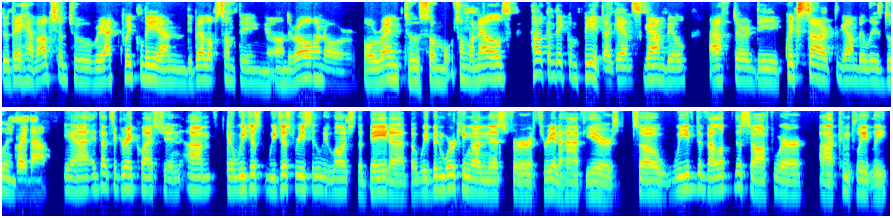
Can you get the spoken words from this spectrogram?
do they have option to react quickly and develop something on their own or or rent to some someone else? How can they compete against Gambyl after the quick start Gambyl is doing right now? Yeah, that's a great question. Um, we just we just recently launched the beta, but we've been working on this for three and a half years. So we've developed the software uh, completely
